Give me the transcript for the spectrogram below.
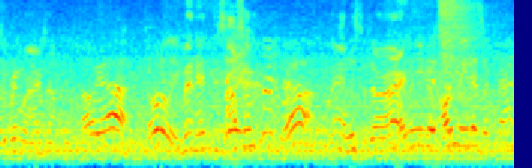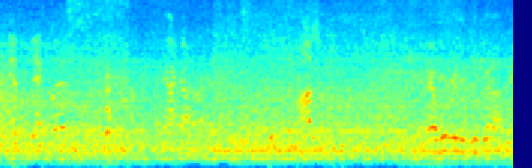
She bring my eyes out. Oh yeah, totally. Man, isn't this awesome? Yeah. Man, this is All alright. you need, all you need is a fat hip necklace. Awesome. Yeah, we're really doing good on me.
